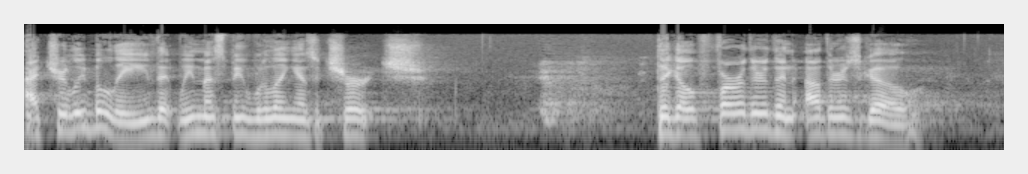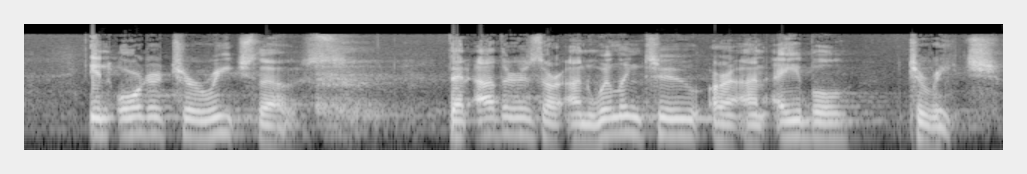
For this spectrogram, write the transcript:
I truly believe that we must be willing as a church to go further than others go in order to reach those that others are unwilling to or unable to reach.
